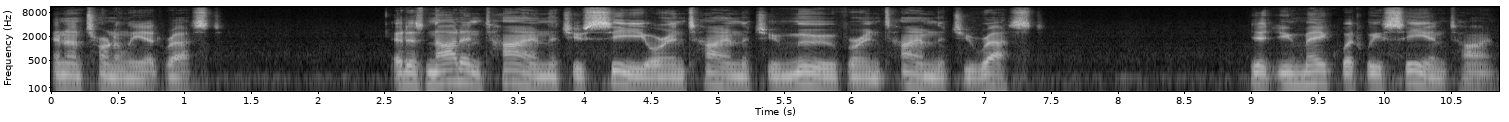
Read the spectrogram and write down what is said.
and eternally at rest. It is not in time that you see, or in time that you move, or in time that you rest. Yet you make what we see in time.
